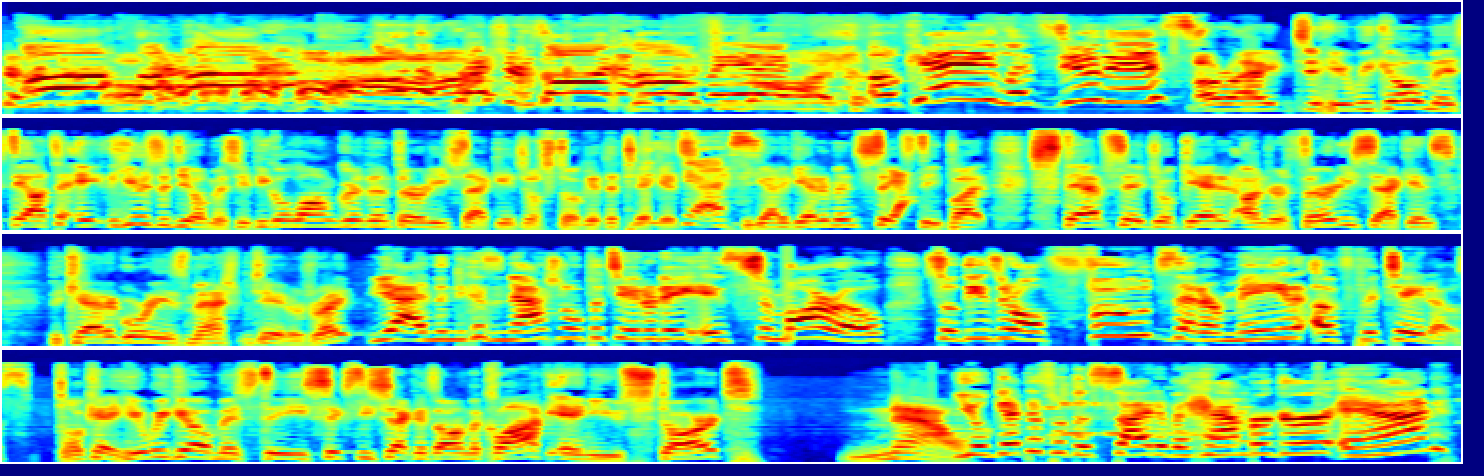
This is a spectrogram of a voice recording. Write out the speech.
So we're Oh, oh, the pressure's on. The oh, pressure's man. on. Okay, let's do this. All right, here we go, Misty. I'll t- here's the deal, Misty. If you go longer than 30 seconds, you'll still get the tickets. Yes. You got to get them in 60, but Steph said you'll get it under 30 seconds. The category is mashed potatoes, right? Yeah, and then because National Potato Day is tomorrow, so these are all foods that are made of potatoes. Okay, here we go, Misty. 60 seconds on the clock, and you start now. You'll get this with the side of a hamburger and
